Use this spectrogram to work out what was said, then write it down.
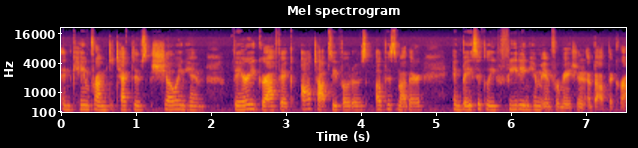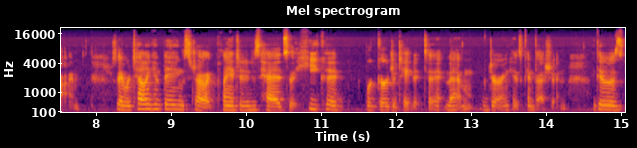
and came from detectives showing him very graphic autopsy photos of his mother and basically feeding him information about the crime. So they were telling him things to try like plant it in his head so that he could regurgitate it to them during his confession. Like it was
